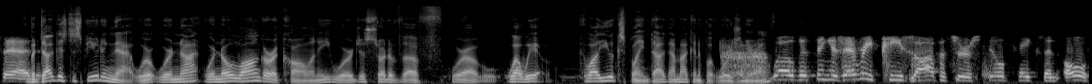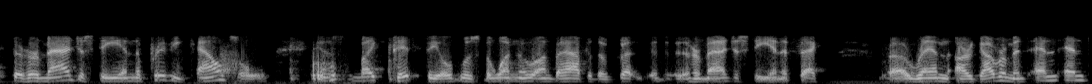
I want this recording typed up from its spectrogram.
said. But Doug is disputing that. We're we're not. We're no longer a colony. We're just sort of. A, we're a, well. We well. You explain, Doug. I'm not going to put words in your mouth. well, the thing is, every peace officer still takes an oath to Her Majesty and the Privy Council. Is Mike Pitfield was the one who, on behalf of the Her Majesty, in effect, uh, ran our government. And and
